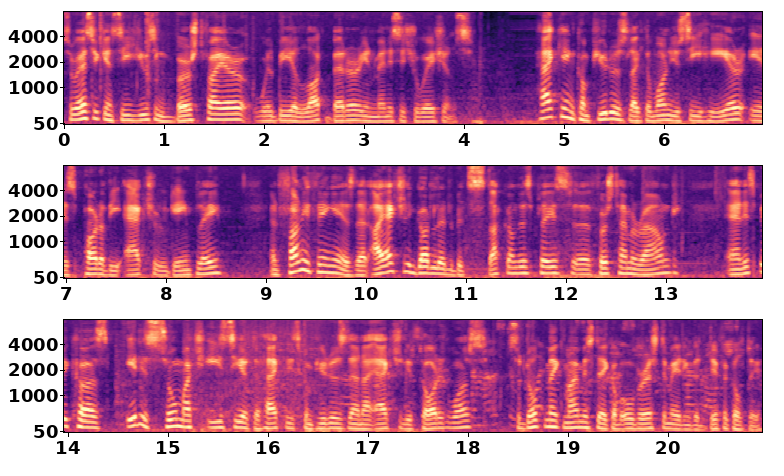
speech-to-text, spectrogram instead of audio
So as you can see, using burst fire will be a lot better in many situations. Hacking computers like the one you see here is part of the actual gameplay. And funny thing is that I actually got a little bit stuck on this place uh, first time around. And it's because it is so much easier to hack these computers than I actually thought it was. So don't make my mistake of overestimating the difficulty.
